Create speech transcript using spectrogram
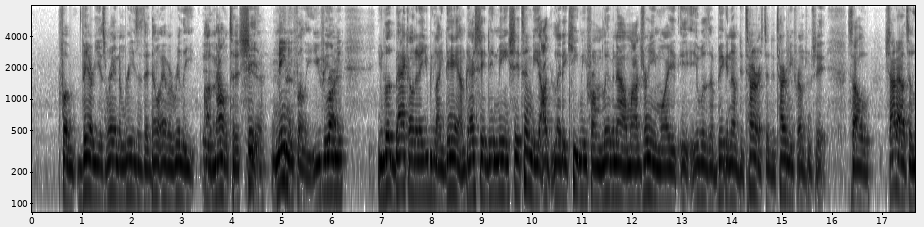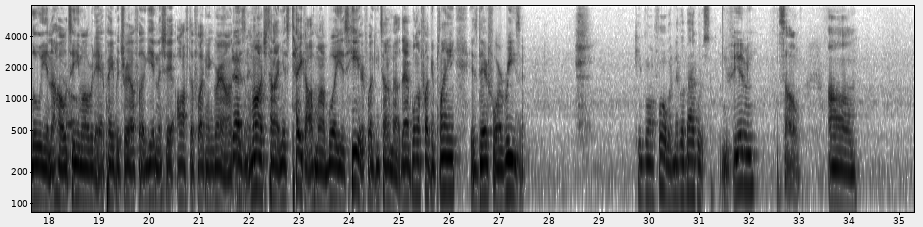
for various random reasons that don't ever really Yeah. amount to shit Yeah. meaningfully you feel me you look back on it and you be like, damn, that shit didn't mean shit to me. I let it keep me from living out my dream, or it, it, it was a big enough deterrence to deter me from some shit. So shout out to Louis and the whole team over there at Paper Trail for getting the shit off the fucking ground. Definitely. It's launch time. It's takeoff. My boy is here. Fuck you talking about that motherfucking plane is there for a reason. Keep going forward, never backwards. You feel me? So, um,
